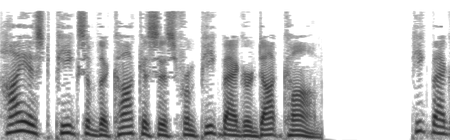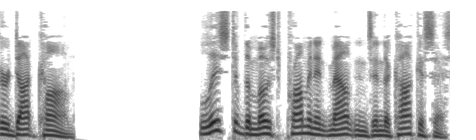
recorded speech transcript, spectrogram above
Highest peaks of the Caucasus from peakbagger.com. Peakbagger.com List of the most prominent mountains in the Caucasus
